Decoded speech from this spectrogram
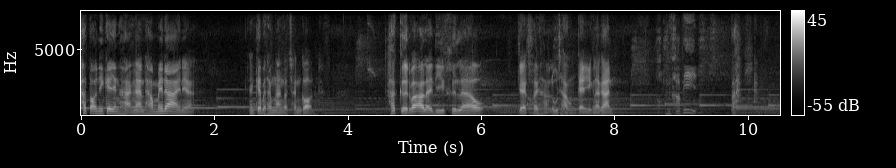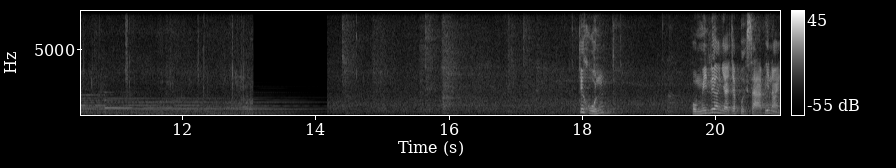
ถ้าตอนนี้แกยังหางานทำไม่ได้เนี่ย งั้นแกไปทำงานกับฉันก่อน ถ้าเกิดว่าอะไรดีขึ้นแล้ว แกค่อยหาลู่ทางของแกเองแล้วกัน ๆ ขอบคุณครับพี่ ไป พี่ขุน ผมมีเรื่องอยากจะปรึกษาพี่หน่อย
